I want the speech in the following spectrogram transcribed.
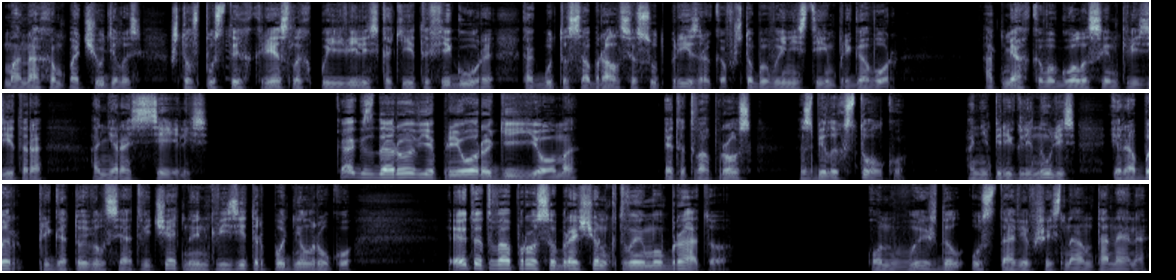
Монахам почудилось, что в пустых креслах появились какие-то фигуры, как будто собрался суд призраков, чтобы вынести им приговор. От мягкого голоса инквизитора они рассеялись. «Как здоровье приора Гийома?» Этот вопрос сбил их с толку. Они переглянулись, и Робер приготовился отвечать, но инквизитор поднял руку. «Этот вопрос обращен к твоему брату». Он выждал, уставившись на Антонена.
